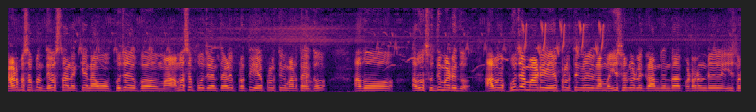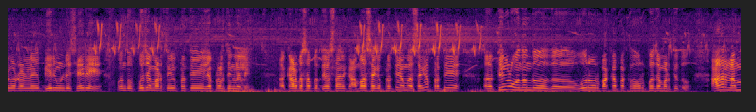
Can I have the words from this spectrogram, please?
ಕಾಡಬಸಪ್ಪನ ದೇವಸ್ಥಾನಕ್ಕೆ ನಾವು ಪೂಜೆ ಅಮಾಸೆ ಪೂಜೆ ಅಂತೇಳಿ ಪ್ರತಿ ಏಪ್ರಿಲ್ ತಿಂಗಳು ಮಾಡ್ತಾಯಿದ್ದು ಅದು ಅದು ಸುದ್ದಿ ಮಾಡಿದ್ದು. ಆವಾಗ ಪೂಜೆ ಮಾಡಿ ಏಪ್ರಿಲ್ ತಿಂಗಳಲ್ಲಿ ನಮ್ಮ ಈಶ್ವರಗಡ್ಲೆ ಗ್ರಾಮದಿಂದ ಕೊಡರುಂಡಿ ಬೀರಿ ಬೀರಿಹುಂಡಿ ಸೇರಿ ಒಂದು ಪೂಜೆ ಮಾಡ್ತೀವಿ ಪ್ರತಿ ಏಪ್ರಿಲ್ ತಿಂಗಳಲ್ಲಿ. ಕಾಡಬಸಪ್ಪ ದೇವಸ್ಥಾನಕ್ಕೆ ಅಮಾಸೆಗೆ ಪ್ರತಿ ಅಮಾಸೆಗೆ ಪ್ರತಿ ತಿಂಗಳು ಒಂದೊಂದು ಊರವ್ರು ಪಕ್ಕಪಕ್ಕದವ್ರು ಪೂಜೆ ಮಾಡ್ತಿದ್ದು ಆದರೆ ನಮ್ಮ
